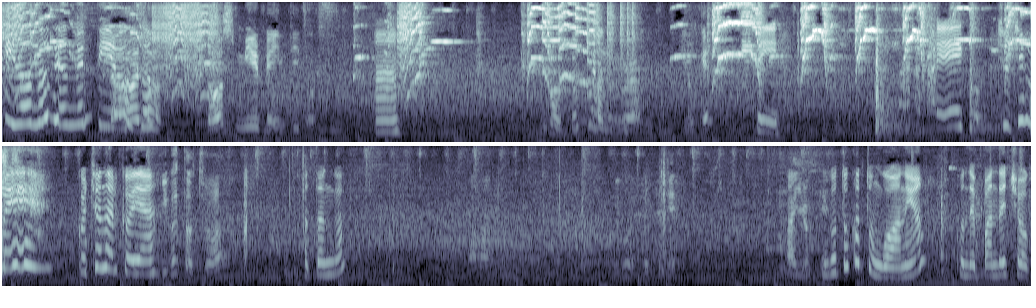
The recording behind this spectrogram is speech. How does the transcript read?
22, no seas mentiroso. No, no, 2022. Ah, 이거 어떻게 하는 거야? 이렇게? sí. ¡Ey, 고- chuchime! Cochón 거야. 이것도 좋아. 어떤 거? 이거 어떻게? 아 이렇게? 이거 똑같은 거 아니야? 근데 반대쪽.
